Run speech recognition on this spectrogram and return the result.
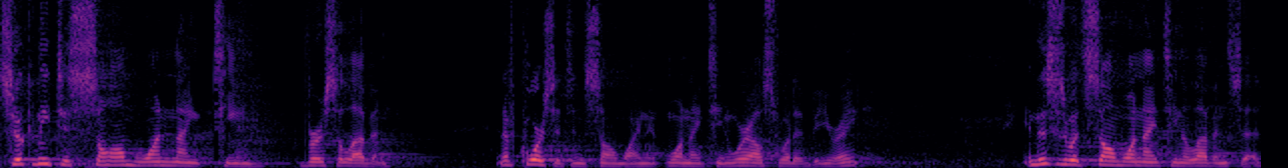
took me to Psalm 119, verse 11. And of course it's in Psalm 119. Where else would it be, right? And this is what Psalm 119, 11 said.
